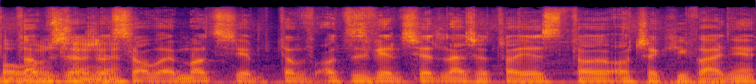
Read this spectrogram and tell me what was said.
połączenia. że są emocje. To odzwierciedla, że to jest to oczekiwanie,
